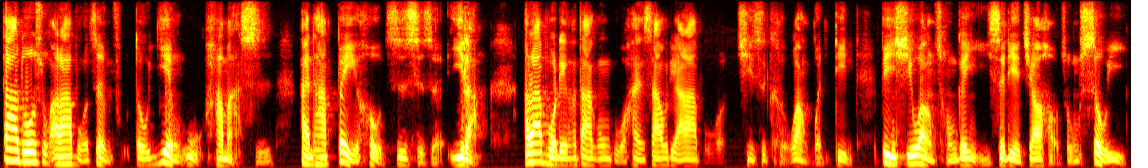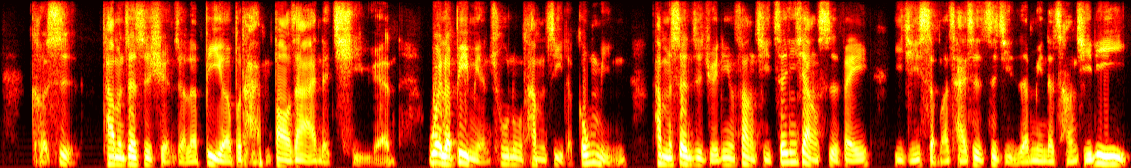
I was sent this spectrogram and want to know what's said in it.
大多数阿拉伯政府都厌恶哈马斯和他背后支持者伊朗。阿拉伯联合大公国和沙乌地阿拉伯其实渴望稳定，并希望从跟以色列交好中受益。可是他们这次选择了避而不谈爆炸案的起源，为了避免触怒他们自己的公民，他们甚至决定放弃真相是非以及什么才是自己人民的长期利益。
